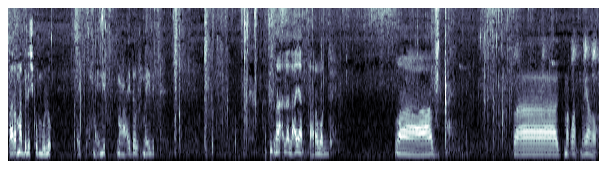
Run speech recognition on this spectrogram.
Para mabilis kumulo. Ay mainit mga idol, mainit. At naalalayan para wag wag wag makuha mo yan oh.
